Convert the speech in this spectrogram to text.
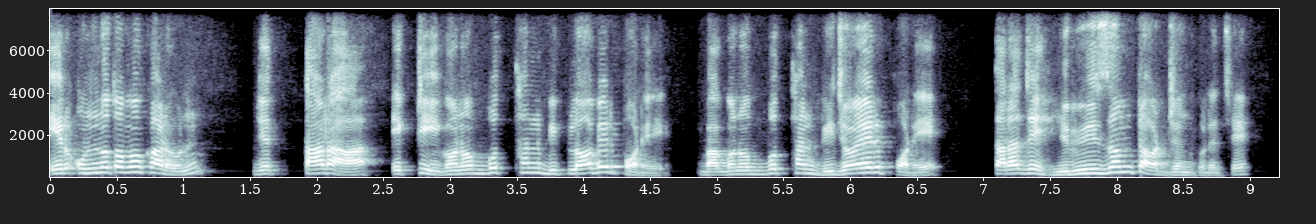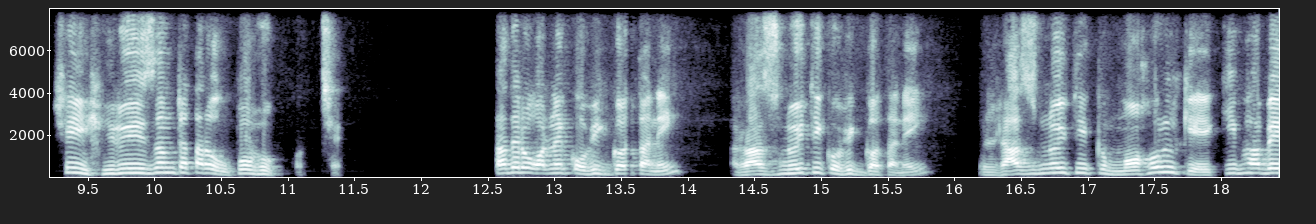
এর অন্যতম কারণ যে তারা একটি গণঅভ্যুত্থান বিপ্লবের পরে বা গণঅভ্যুত্থান বিজয়ের পরে তারা যে হিরোইজমটা অর্জন করেছে, সেই হিরোইজমটা তারা উপভোগ করছে। তাদেরও অনেক অভিজ্ঞতা নেই। রাজনৈতিক অভিজ্ঞতা নেই। রাজনৈতিক মহলকে কীভাবে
